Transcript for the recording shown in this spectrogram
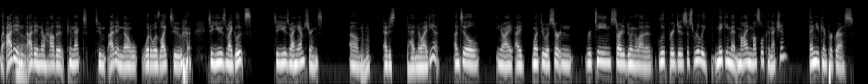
Like i didn't yeah. i didn't know how to connect to i didn't know what it was like to to use my glutes to use my hamstrings. Um mm-hmm. i just had no idea until you know I, I went through a certain routine started doing a lot of glute bridges just really making that mind muscle connection. Then you can progress.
